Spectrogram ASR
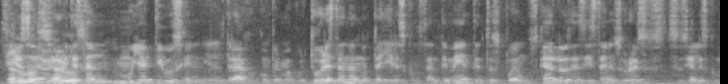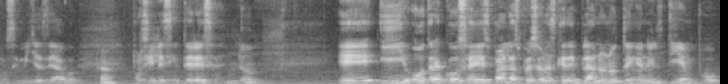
saludos, Ellos, saludos. ahorita están muy activos en, el trabajo con permacultura, están dando talleres constantemente, entonces pueden buscarlos, así están en sus redes sociales como Semillas de Agua, uh -huh. por si les interesa, ¿no? Uh -huh. Eh, y otra cosa es, para las personas que de plano no tengan el tiempo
